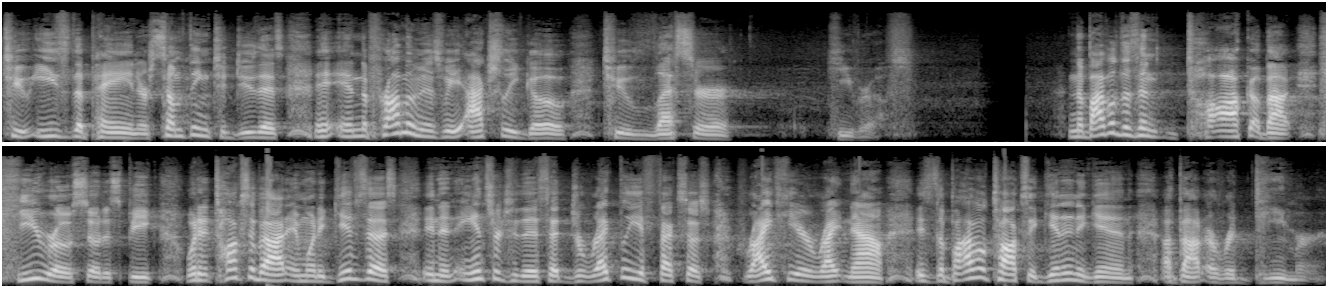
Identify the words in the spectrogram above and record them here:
to ease the pain or something to do this. And, and the problem is we actually go to lesser heroes. And the Bible doesn't talk about heroes, so to speak. What it talks about and what it gives us in an answer to this that directly affects us right here, right now, is the Bible talks again and again about a redeemer.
